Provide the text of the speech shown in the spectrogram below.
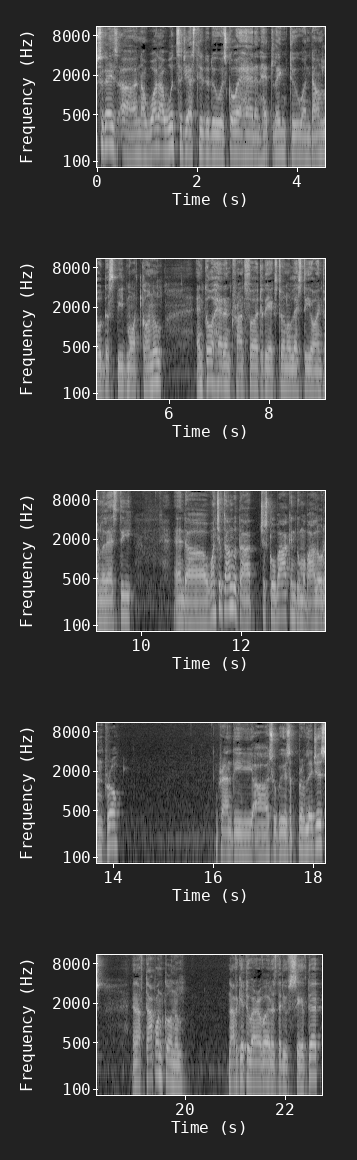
So guys, uh, now what I would suggest you to do is go ahead and hit link to and download the SpeedMod kernel and go ahead and transfer to the external SD or internal SD and uh, once you've done with that just go back into Mobile Odin Pro. Grant the uh, super user privileges. And I've tap on kernel navigate to wherever it is that you've saved it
